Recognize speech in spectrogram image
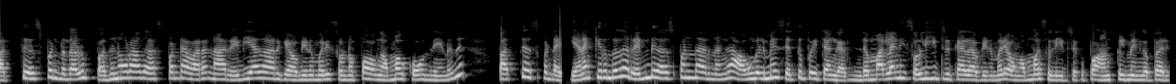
பத்து ஹஸ்பண்ட் இருந்தாலும் பதினோராவது ஹஸ்பண்டாக வர நான் ரெடியாக தான் இருக்கேன் அப்படின்ற மாதிரி சொன்னப்போ அவங்க அம்மா கோவம் என்னது? பத்து ஹஸ்பண்ட் எனக்கு இருந்தது ரெண்டு ஹஸ்பண்ட் தான் இருந்தாங்க. அவங்களுமே செத்து போயிட்டாங்க. இந்த மாதிரிலாம் நீ சொல்லிக்கிட்டு இருக்காது அப்படின்ற மாதிரி அவங்க அம்மா சொல்லிட்டு இருக்கப்போ அங்கிள் எங்க பாரு.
